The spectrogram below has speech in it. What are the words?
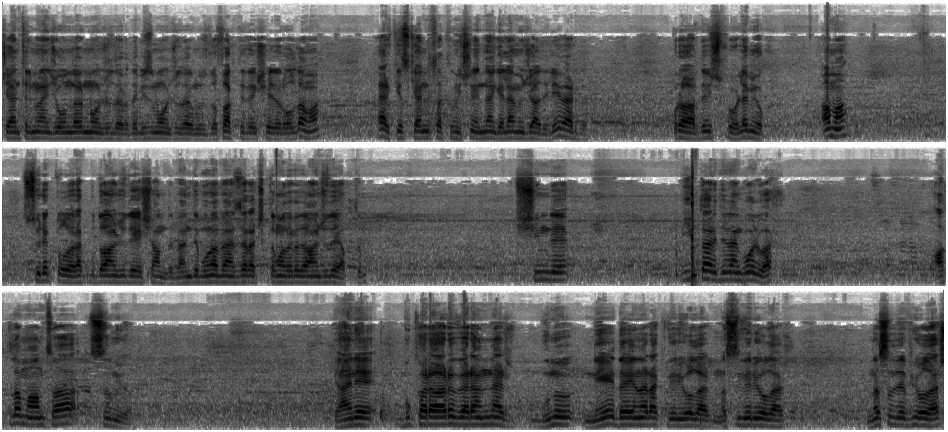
Centilmence onların oyuncuları da bizim oyuncularımız da ufak tefek şeyler oldu ama herkes kendi takımı için elinden gelen mücadeleyi verdi. Buralarda hiç problem yok. Ama sürekli olarak bu daha önce de yaşandı. Ben de buna benzer açıklamaları daha önce de yaptım. Şimdi bir iptal edilen gol var. Akla mantığa sığmıyor. Yani bu kararı verenler bunu neye dayanarak veriyorlar, nasıl veriyorlar, nasıl yapıyorlar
